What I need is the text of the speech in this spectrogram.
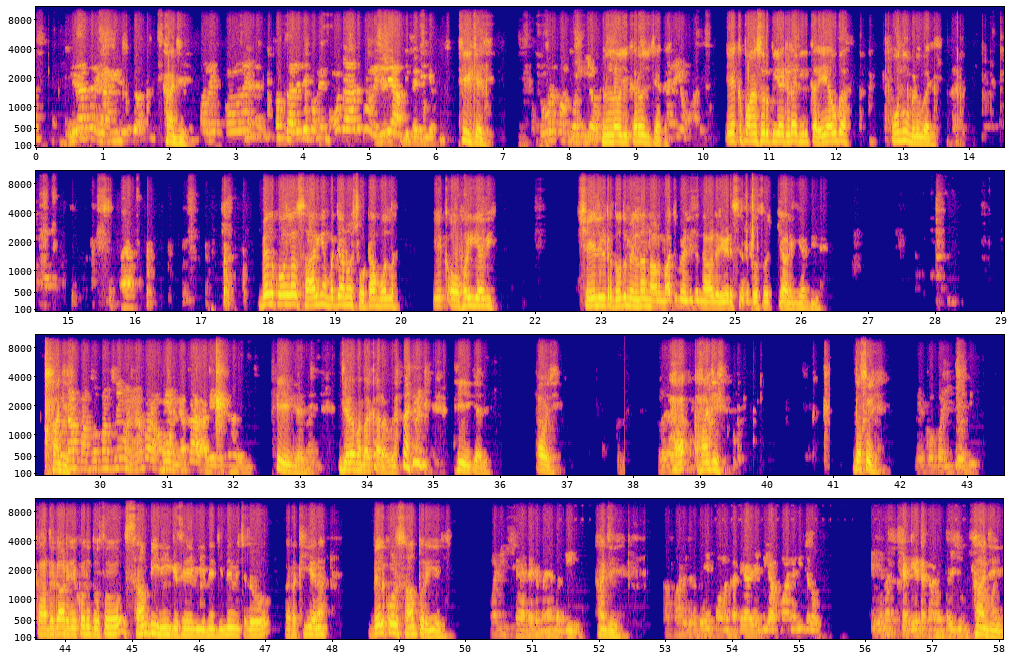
ਜਿਹੜਾ ਘਰੇ ਆ ਕੇ ਦੇਖੂਗਾ ਹਾਂਜੀ। ਭਾਵੇਂ ਕੌਣ ਲੈ ਭਾਵੇਂ ਭਾਵੇਂ ਗੱਡੀ ਆ। ਠੀਕ ਹੈ ਜੀ। ਛੋੜ 500 ਰੁਪਇਆ ਲਓ ਜੀ ਕਰੋ ਜੀ ਚੈੱਕ। ਇੱਕ 500 ਰੁਪਿਆ ਜਿਹੜਾ ਵੀਰ ਘਰੇ ਆਊਗਾ ਉਹਨੂੰ ਮਿਲੂਗਾ ਜੀ। ਬਿਲਕੁਲ ਸਾਰੀਆਂ ਮੱਝਾਂ ਨੂੰ ਛੋਟਾ ਮੁੱਲ ਇੱਕ ਆਫਰ ਹੀ ਹੈ ਵੀ। 6 ਲੀਟਰ ਦੁੱਧ ਮਿਲਣਾ ਨਾਲ ਮੱਝ ਮਿਲਣੀ ਤੇ ਨਾਲ ਰੇਟ ਸਿਰਫ 240000 ਰੁਪਏ ਹਾਂਜੀ। ਉਹਦਾ 500 500 ਹੀ ਹੋਣੀਆਂ ਪਰ ਹੋਣੀਆਂ ਘਰ ਆ ਵਾਲੇ ਠੀਕ ਹੈ ਜੀ। ਜਿਹੜਾ ਬੰਦਾ ਘਰ ਆਊਗਾ। ਠੀਕ ਹੈ ਜੀ। ਆਓ ਜੀ। ਹਾਂ ਹਾਂਜੀ। ਦੱਸੋ ਜੀ। ਦੇਖੋ ਭਾਜੀ ਝੋਟੀ। ਕੱਦ ਕਾਠ ਵੇਖੋ ਤੇ ਦੋਸਤੋ ਸਾਂਭੀ ਨਹੀਂ ਕਿਸੇ ਵੀਰ ਨੇ ਜਿੰਨੇ ਵੀ ਚਲੋ ਰੱਖੀ ਹੈ ਨਾ। ਬਿਲਕੁਲ ਸਾਂਭ ਤੋਂ ਰਹੀ ਹੈ ਜੀ। ਭਾਜੀ ਸ਼ੈਡਟ ਮੈਂ ਬੱਦੀ ਹਾਂਜੀ। ਆਪਾਂ ਨੇ ਸਿਰਫ ਇਹ ਫੋਨ ਕੱਟਿਆ ਜੇ ਵੀ ਆਪਾਂ ਨੇ ਵੀ ਚਲੋ ਇਹ ਨਾ ਚੰਗੇ ਟਿਕਾਣੇ ਤੇ ਜੂ ਹਾਂਜੀ।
